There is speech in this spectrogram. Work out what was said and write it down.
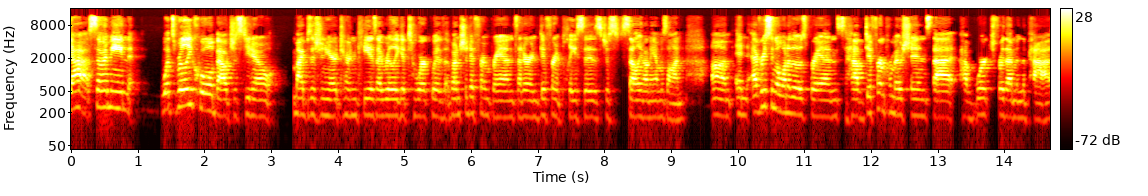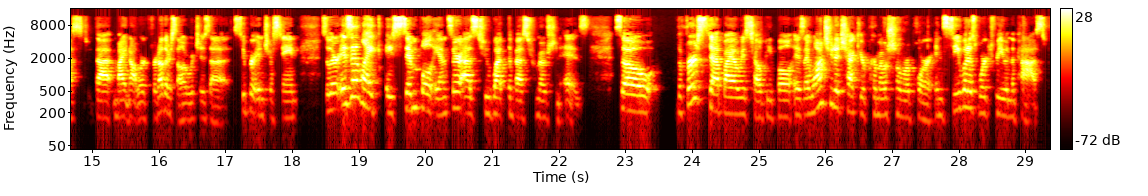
Yeah. So, I mean, what's really cool about just, you know, my position here at Turnkey is I really get to work with a bunch of different brands that are in different places just selling on Amazon. Um, and every single one of those brands have different promotions that have worked for them in the past that might not work for another seller, which is uh, super interesting. So there isn't like a simple answer as to what the best promotion is. So the first step I always tell people is I want you to check your promotional report and see what has worked for you in the past.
